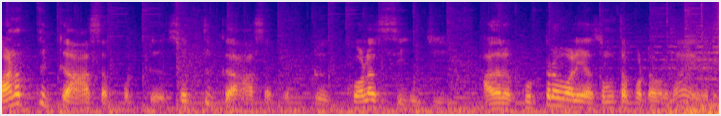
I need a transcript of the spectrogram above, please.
பணத்துக்கு ஆசைப்பட்டு சொத்துக்கு ஆசைப்பட்டு கொலை செஞ்சு அதில் குற்றவாளியாக சுமத்தப்பட்டவர் தான் இவர்.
